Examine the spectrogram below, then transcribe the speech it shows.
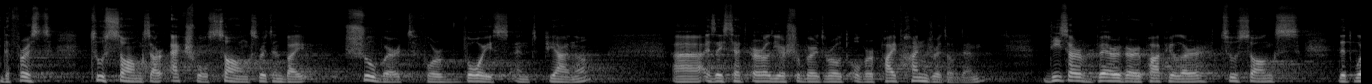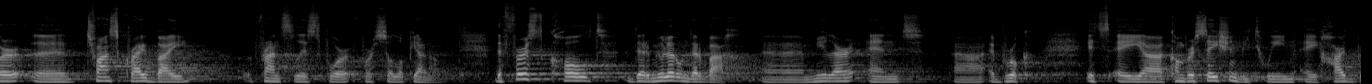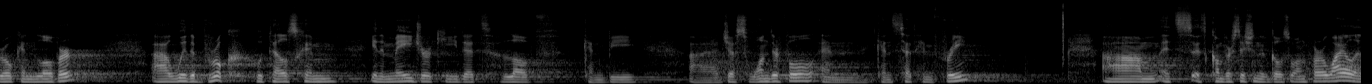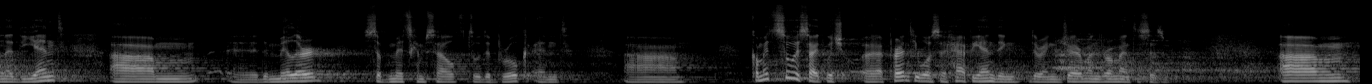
The first two songs are actual songs written by Schubert for voice and piano. Uh, as I said earlier, Schubert wrote over 500 of them. These are very, very popular two songs that were uh, transcribed by Franz Liszt for, for solo piano. The first called Der Müller und der Bach, uh, Miller and uh, a brook. It's a uh, conversation between a heartbroken lover uh, with a brook who tells him in a major key that love can be uh, just wonderful and can set him free. Um, it's, it's, a conversation that goes on for a while, and at the end, um, uh, the miller submits himself to the brook and uh, commits suicide, which uh, apparently was a happy ending during German Romanticism. Um,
